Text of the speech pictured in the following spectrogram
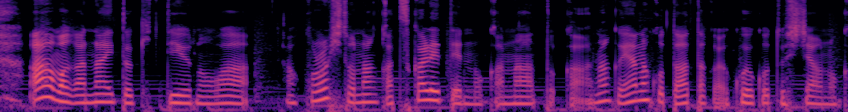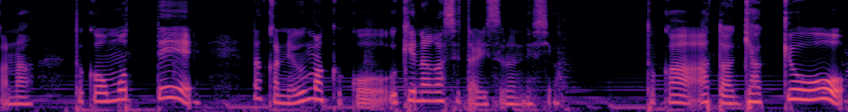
アーマーがない時っていうのはあこの人なんか疲れてんのかなとかなんか嫌なことあったからこういうことしちゃうのかなとか思ってなんかねうまくこう受け流せたりするんですよ。とかあとは逆境を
